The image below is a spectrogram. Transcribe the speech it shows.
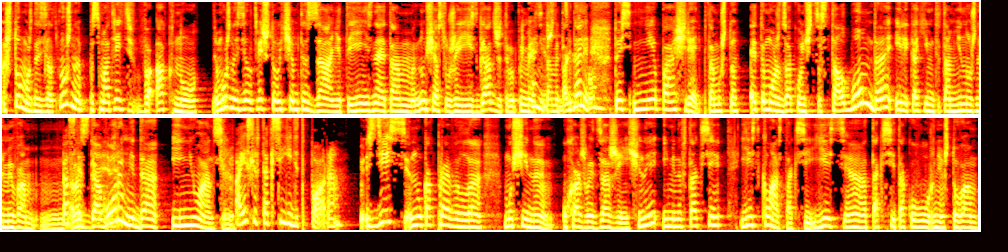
Что можно сделать? Можно посмотреть в окно, можно сделать вид, что вы чем-то заняты, я не знаю, там, ну, сейчас уже есть гаджеты, вы понимаете, Конечно, там и так далее. телефон. То есть не поощрять, потому что это может закончиться столбом, да, или какими-то там ненужными вам разговорами, да, и нюансами. А если в такси едет пара? Здесь, ну, как правило, мужчина ухаживает за женщиной именно в такси. Есть класс такси. Есть э, такси такого уровня, что вам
